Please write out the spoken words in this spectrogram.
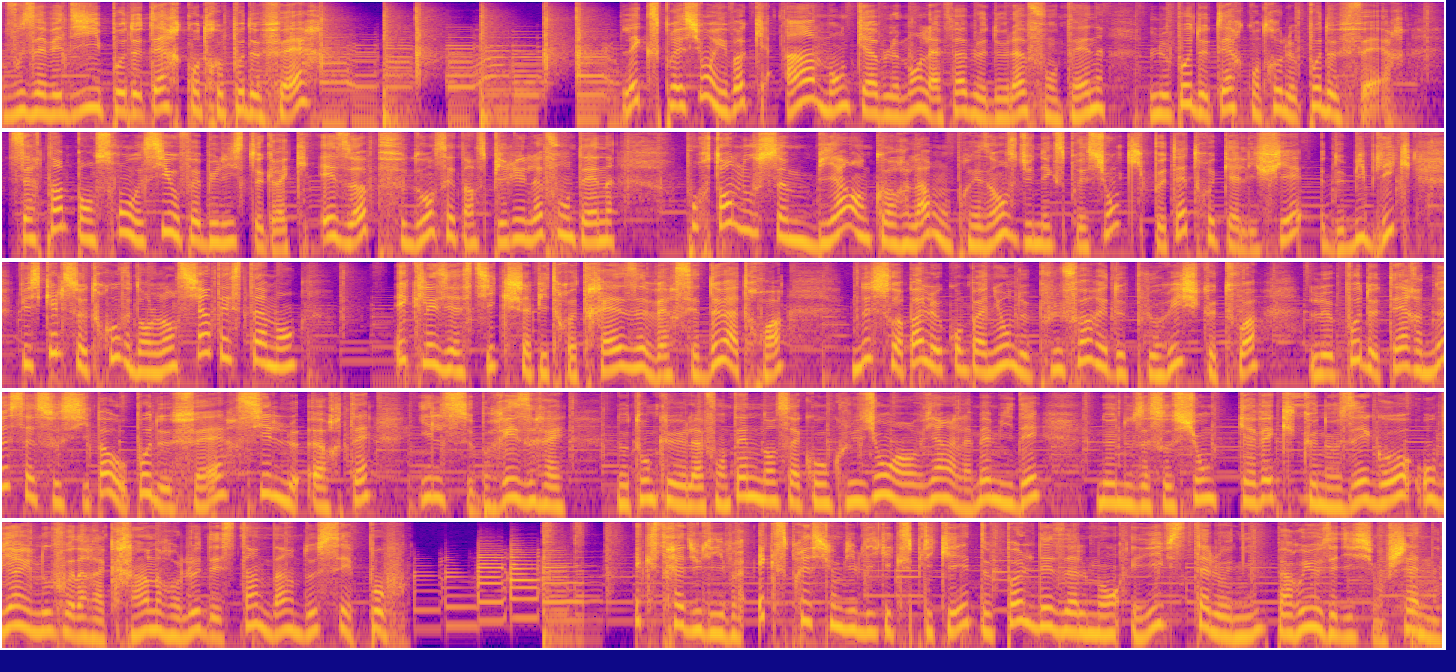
Vous avez dit pot de terre contre pot de fer L'expression évoque immanquablement la fable de La Fontaine, le pot de terre contre le pot de fer. Certains penseront aussi au fabuliste grec Ésope, dont s'est inspiré La Fontaine. Pourtant, nous sommes bien encore là en présence d'une expression qui peut être qualifiée de biblique, puisqu'elle se trouve dans l'Ancien Testament. Ecclésiastique chapitre 13 versets 2 à 3 Ne sois pas le compagnon de plus fort et de plus riche que toi, le pot de terre ne s'associe pas au pot de fer, s'il le heurtait, il se briserait. Notons que La Fontaine dans sa conclusion en vient à la même idée, ne nous associons qu'avec que nos égaux ou bien il nous faudra craindre le destin d'un de ces pots. Extrait du livre Expression biblique expliquée de Paul Desallemands et Yves Stalloni paru aux éditions Chênes.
